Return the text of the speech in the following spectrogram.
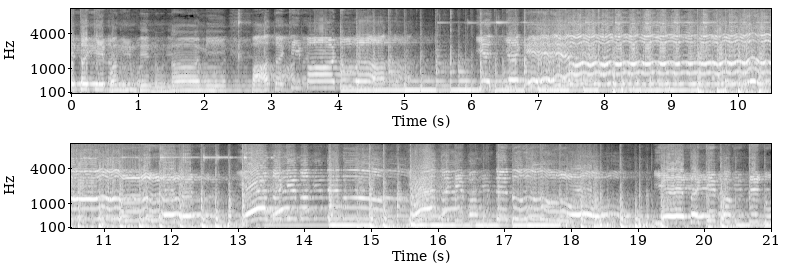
ಪ್ರೇತಕ್ಕೆ ಬಂದೆನು ನಾನಿ ಪಾತಕಿ ಮಾಡುವ ಯಜ್ಞಗೆ ಏತಗೆ ಬಂದೆನು ಏತಗೆ ಬಂದೆನು ಏತಗೆ ಬಂದೆನು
